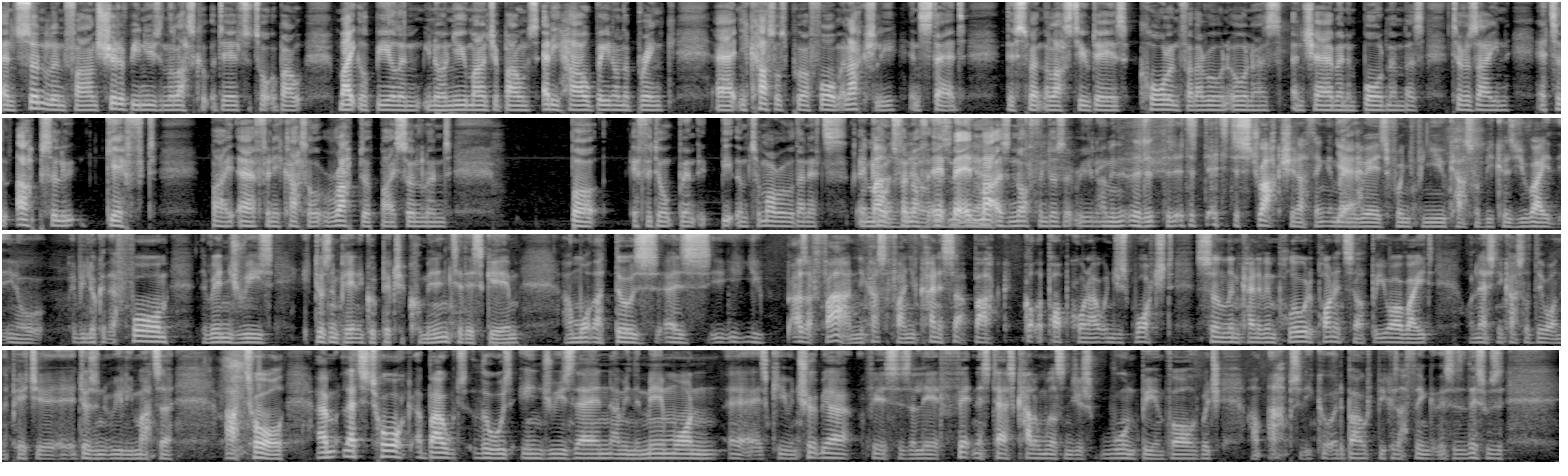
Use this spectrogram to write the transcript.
And Sunderland fans should have been using the last couple of days to talk about Michael Beale and you know new manager bounce, Eddie Howe being on the brink, uh, Newcastle's poor form, and actually instead they've spent the last two days calling for their own owners and chairmen and board members to resign. It's an absolute gift by uh, for Newcastle, wrapped up by Sunderland. But if they don't beat them tomorrow, then it's It it, matters counts for nothing. It, it? it Yeah. matters nothing, does it really? I mean, it's, a, it's a distraction, I think, in many Yeah. ways for, for Newcastle because you're right. You know, if you look at their form, their injuries, it doesn't paint a good picture coming into this game. And what that does is you, you as a fan, Newcastle fan, you've kind of sat back, got the popcorn out, and just watched Sunderland kind of implode upon itself. But you are right. Unless Newcastle do it on the pitch, it, it doesn't really matter at all. Um, let's talk about those injuries then. I mean, the main one uh, is Kieran Trippier faces a late fitness test. Callum Wilson just won't be involved, which I'm absolutely gutted about because I think this is this was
